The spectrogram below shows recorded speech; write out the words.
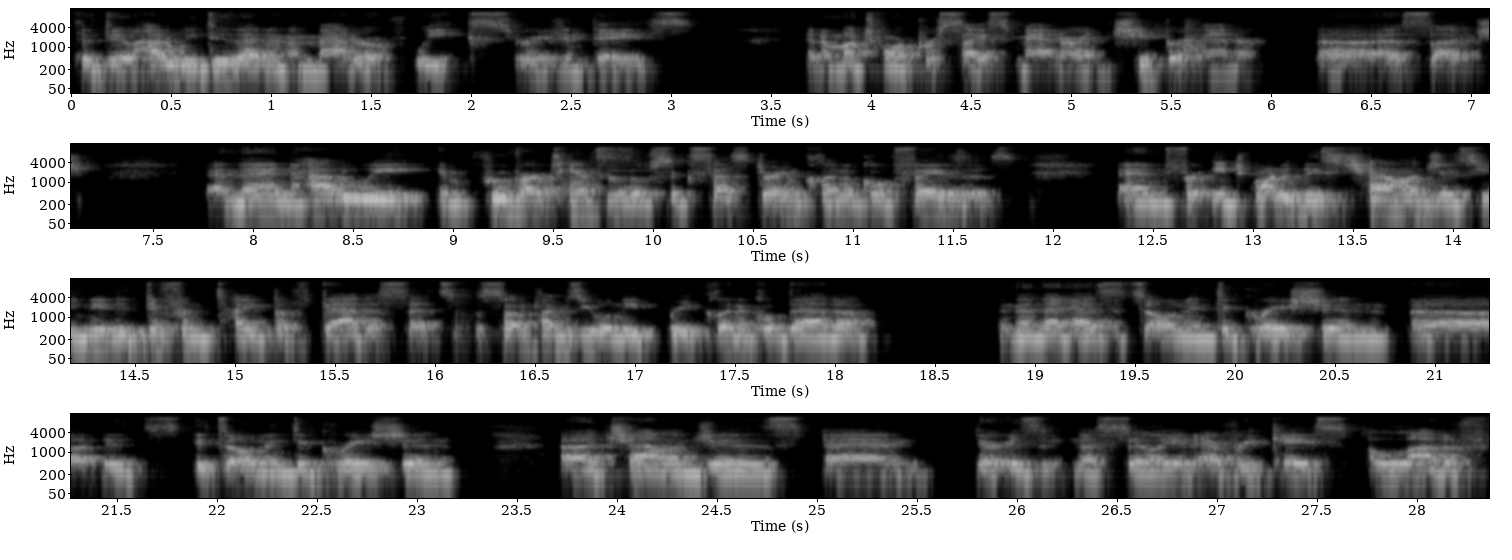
to do? How do we do that in a matter of weeks or even days in a much more precise manner and cheaper manner uh, as such? And then how do we improve our chances of success during clinical phases and for each one of these challenges you need a different type of data set so sometimes you will need preclinical data and then that has its own integration, uh, its its own integration uh, challenges, and there isn't necessarily in every case a lot of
